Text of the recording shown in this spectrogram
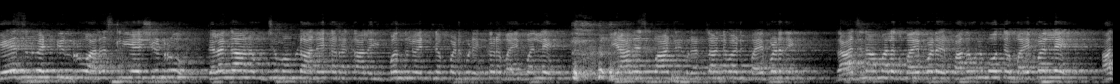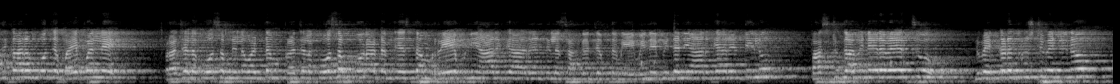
కేసులు పెట్టిండ్రు అరెస్టులు చేసిండ్రు. తెలంగాణ ఉద్యమంలో అనేక రకాల ఇబ్బందులు పెట్టినప్పటికీ కూడా ఎక్కడ భయపడలే. బీఆర్ఎస్ పార్టీ అట్లాంటి వాటికి భయపడది. రాజీనామాలకు భయపడే పదవులు పోతే భయపడలే. అధికారం పోతే భయపడలే. ప్రజల కోసం నిలబడ్డం. ప్రజల కోసం చేస్తాం. రేపు నీ ఆరు గ్యారెంటీల సంగతి చెప్తాం. ఏమైనా బిడ్డ నీ ఆరు గ్యారెంటీలు? ఫస్ట్ గవి నెరవేర్చు. నువ్వు ఎక్కడ దృష్టి పెట్టినావు?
